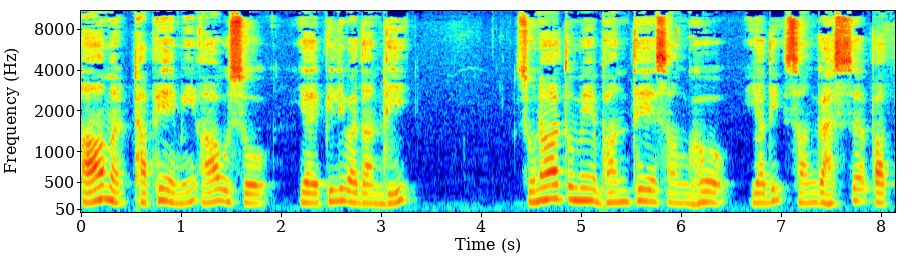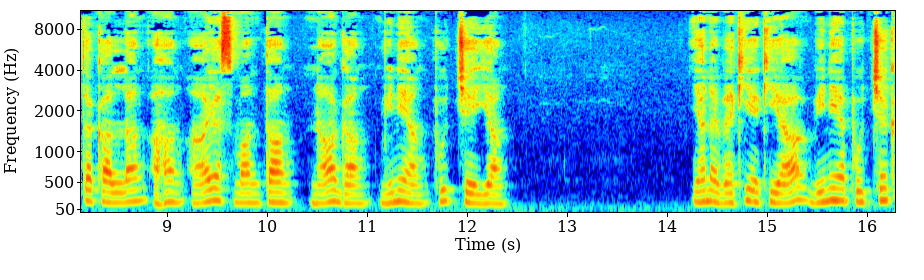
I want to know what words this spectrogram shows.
ආම ඨපේමි ආවුසෝ යයි පිළිවදන් දී සුනාතුමේ භන්තේ සංඝෝ යදි සංඝස්ස පත්ත කල්ලං අහං ආයස්මන්තං නාගං විනයං පුච්චේයං යන වැකිය කියා විනය පුච්චක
